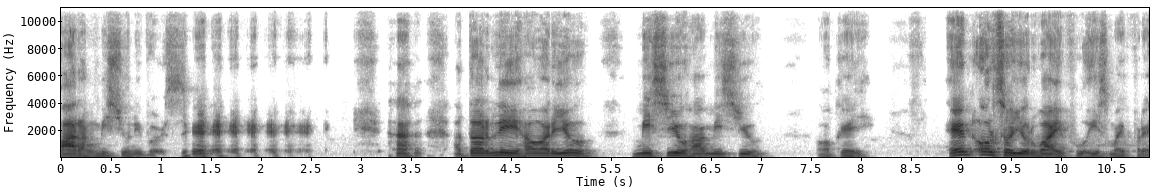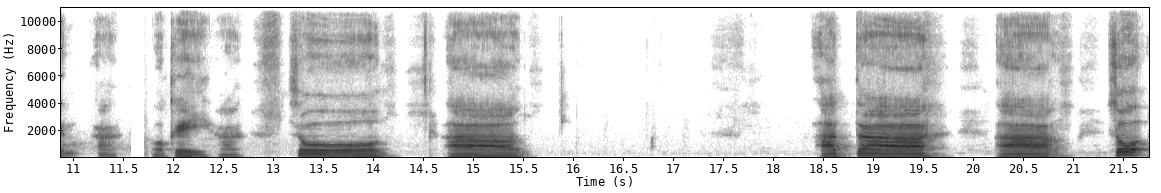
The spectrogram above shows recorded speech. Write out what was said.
Parang Miss Universe. Attorney, how are you? Miss you, ha? Miss you. Okay. And also your wife, who is my friend. Ha? Okay. Ha? So, uh, at uh, uh, so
